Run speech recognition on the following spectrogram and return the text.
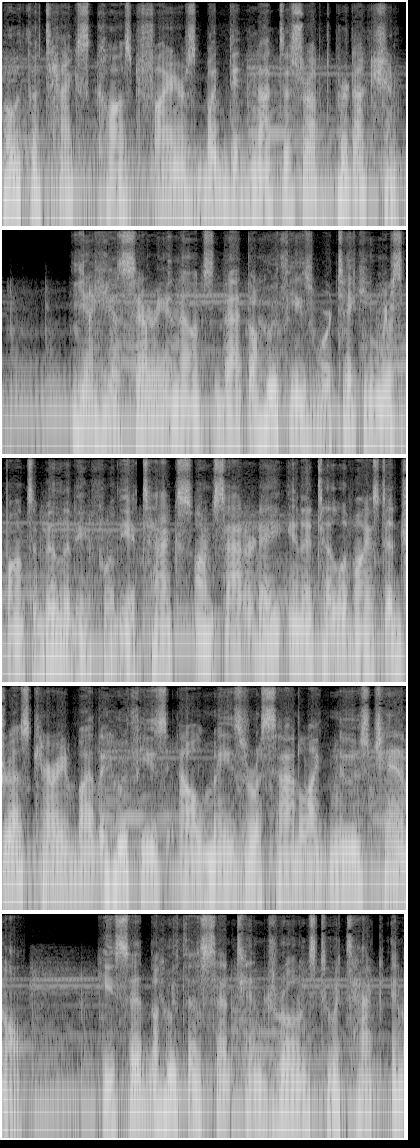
Both attacks caused fires but did not disrupt production. Yahya Saree announced that the Houthis were taking responsibility for the attacks on Saturday in a televised address carried by the Houthis Al Masirah satellite news channel. He said the Houthis sent 10 drones to attack an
